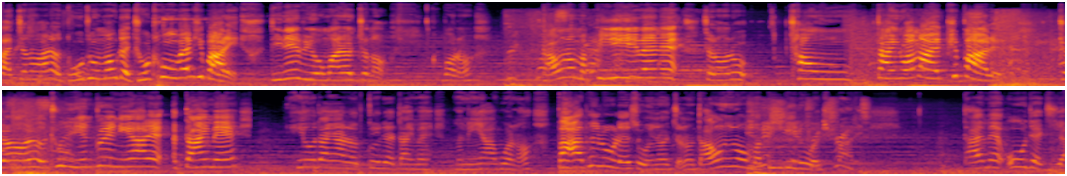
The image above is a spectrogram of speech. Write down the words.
ပါကျွန်တော်ကတော့ဒိုးထိုမဟုတ်တဲ့ဂျိုးထိုပဲဖြစ်ပါတယ်ဒီနေ့ဗီဒီယိုမှာတော့ကျွန်တော်ပေါ့နော်ခေါင်းတော့မပြီးပဲနဲ့ကျွန်တော်တို့ခြောင်တိုင်သွားမှာဖြစ်ပါတယ်ကျွန်တော်တို့အထူးရင်တွေ့နေရတဲ့အတိုင်းပဲဟီယိုတိုင်းကတော့တွေ့တဲ့အတိုင်းပဲမနေရဘူးပေါ့နော်ဘာဖြစ်လို့လဲဆိုရင်တော့ကျွန်တော်ဒေါင်းလို့မပြီးသေးလို့ပဲဖြစ်ပါတယ်ဒါပေမဲ့အိုးတဲ့ကြီးက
